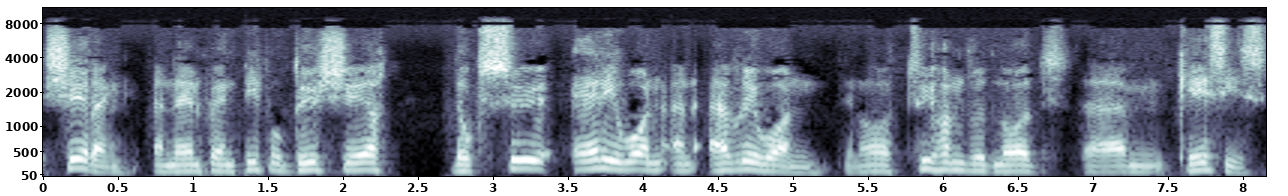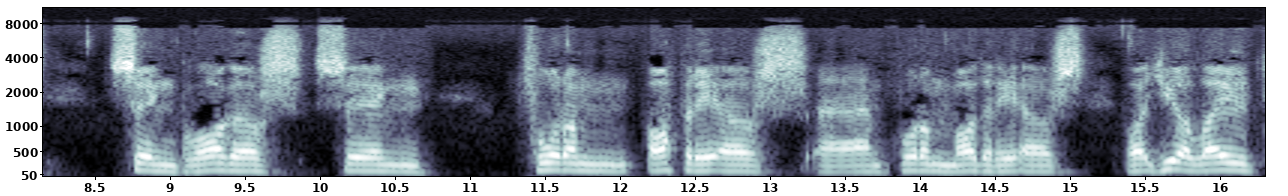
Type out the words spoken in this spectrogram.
sharing, and then when people do share, they'll sue anyone and everyone. You know, 200 odd um, cases suing bloggers, suing forum operators, um, forum moderators, or you allowed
